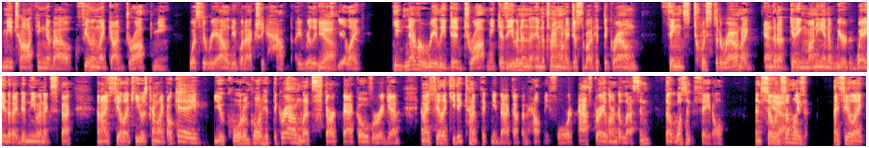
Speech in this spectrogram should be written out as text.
me talking about feeling like God dropped me was the reality of what actually happened. I really do Yeah. feel like he never really did drop me because even in the in the time when I just about hit the ground, things twisted around. I ended up getting money in a weird way that I didn't even expect. And I feel like he was kind of like, okay, you quote unquote hit the ground. Let's start back over again. And I feel like he did kind of pick me back up and help me forward after I learned a lesson that wasn't fatal. And so, yeah. in some ways, I feel like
